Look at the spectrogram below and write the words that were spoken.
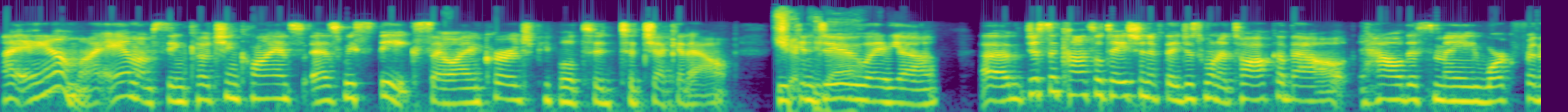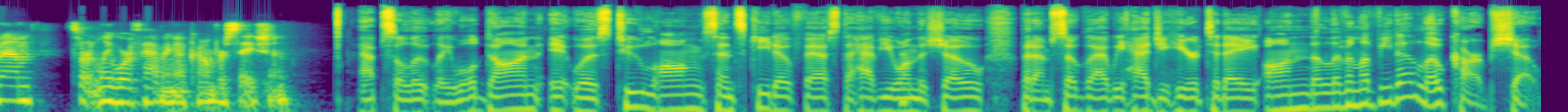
I am. I am. I'm seeing coaching clients as we speak. So I encourage people to to check it out. You can do out. a uh, uh, just a consultation if they just want to talk about how this may work for them. Certainly worth having a conversation. Absolutely. Well, Dawn, it was too long since Keto Fest to have you on the show, but I'm so glad we had you here today on the Living La Vida Low Carb Show.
